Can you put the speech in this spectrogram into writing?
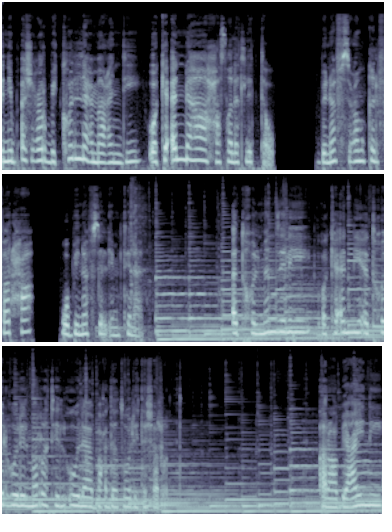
أني بأشعر بكل نعمة عندي وكأنها حصلت للتو بنفس عمق الفرحة وبنفس الامتنان. أدخل منزلي وكأني أدخله للمرة الأولى بعد طول تشرد. أرى بعيني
